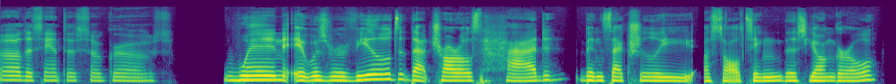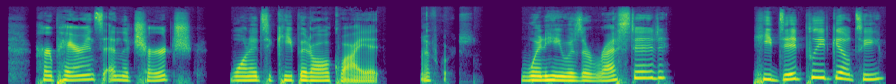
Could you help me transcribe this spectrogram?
Oh, the Santa's so gross. when it was revealed that Charles had been sexually assaulting this young girl, her parents and the church wanted to keep it all quiet. Of course. When he was arrested, he did plead guilty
